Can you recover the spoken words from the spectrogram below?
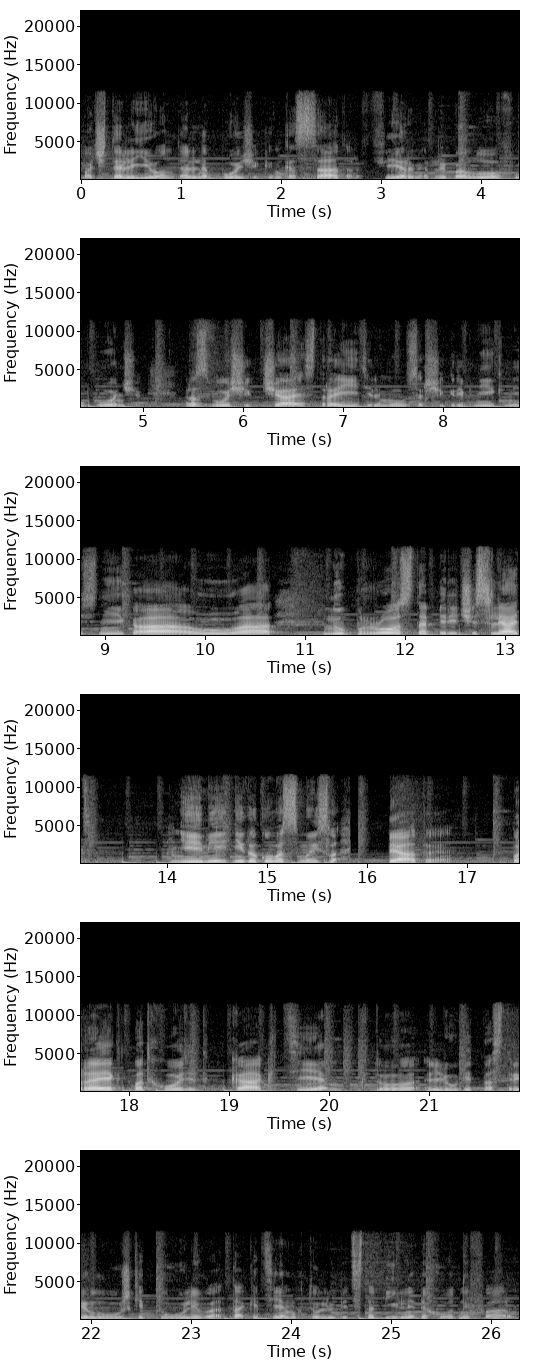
Почтальон, дальнобойщик, инкассатор, фермер, рыболов, угонщик, развозчик чая, строитель, мусорщик, грибник, мясник, а, у, а. Ну просто перечислять не имеет никакого смысла. Пятое. Проект подходит как тем, кто любит пострелушки, тулева, так и тем, кто любит стабильный доходный фарм.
